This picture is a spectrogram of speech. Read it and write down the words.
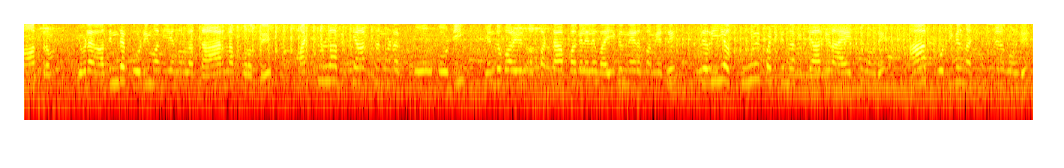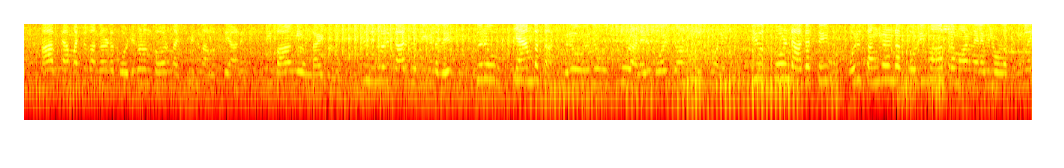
മാത്രം ഇവിടെ അതിന്റെ കൊടി മതി എന്നുള്ള ധാരണപ്പുറത്ത് മറ്റുള്ള വിദ്യാർത്ഥി സംഘടന കൊടി എന്ന് പറയുന്നു? പട്ടാപ്പകലിലെ വൈകുന്നേര സമയത്ത് ചെറിയ സ്കൂളിൽ പഠിക്കുന്ന വിദ്യാർത്ഥികളെ അയച്ചുകൊണ്ട് ആ കൊടികൾ നശിപ്പിച്ചതുകൊണ്ട് ആ ആ മറ്റു സംഘടനയുടെ കൊടികളും തോറും നശിപ്പിക്കുന്ന അവസ്ഥയാണ് ഈ ഭാഗങ്ങളിൽ ഉണ്ടായിട്ടുള്ളത്. ഇതിൽ നിങ്ങളൊരു കാര്യം ശ്രദ്ധിക്കേണ്ടത് ഇതൊരു ക്യാമ്പസാണ് ഒരു ഒരു സ്കൂളാണ് ഒരു ബോയ്സ് ഗവൺമെന്റ് സ്കൂളാണ് ഈ അകത്ത് ഒരു സംഘടനയുടെ കൊടി മാത്രമാണ് നിലവിലുള്ളത്. നിങ്ങൾ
